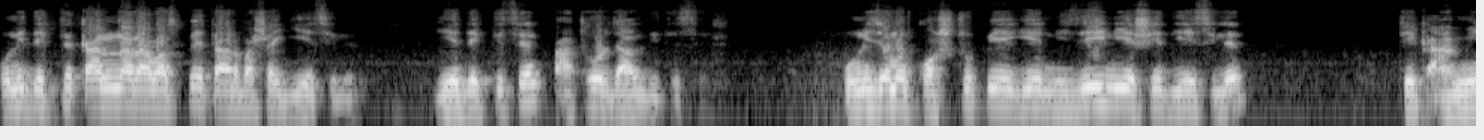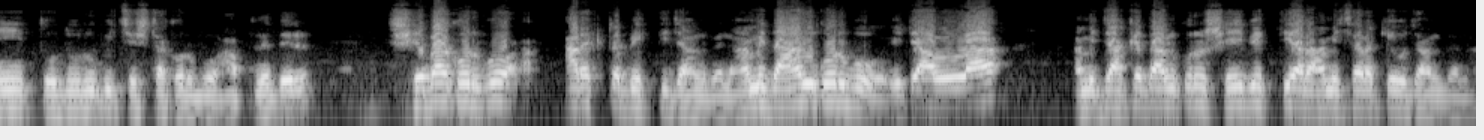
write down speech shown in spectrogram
উনি দেখতে কান্নার আওয়াজ পেয়ে তার বাসায় গিয়েছিলেন। গিয়ে দেখতেছেন পাথর জাল দিতেছে। উনি যেমন কষ্ট পেয়ে গিয়ে নিজেই নিয়ে এসে দিয়েছিলেন, ঠিক আমি তদুরূপই চেষ্টা করব, আপনাদের সেবা করব, আরেকটা ব্যক্তি জানবে না। আমি দান করব, এটা আল্লাহ, আমি যাকে দান করব সেই ব্যক্তি আর আমি ছাড়া কেউ জানবে না।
